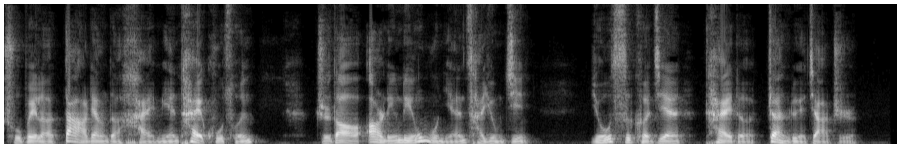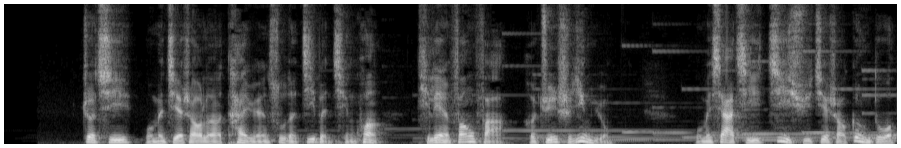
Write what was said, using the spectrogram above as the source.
储备了大量的海绵钛库存，直到2005年才用尽，由此可见钛的战略价值。这期我们介绍了钛元素的基本情况、提炼方法和军事应用。我们下期继续介绍更多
